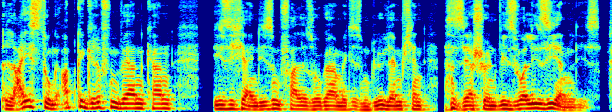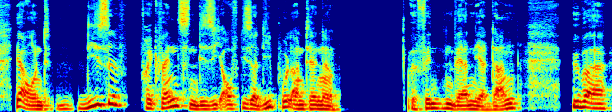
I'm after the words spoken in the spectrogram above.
Leistung abgegriffen werden kann, die sich ja in diesem Falle sogar mit diesem Glühlämpchen sehr schön visualisieren ließ. Ja, und diese Frequenzen, die sich auf dieser Dipolantenne befinden, werden ja dann über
